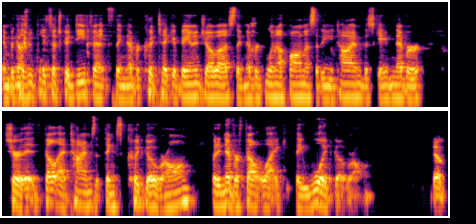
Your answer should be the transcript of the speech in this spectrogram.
and because we played such good defense, they never could take advantage of us. They never went up on us at any time. This game never, sure, it felt at times that things could go wrong, but it never felt like they would go wrong. Yep.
